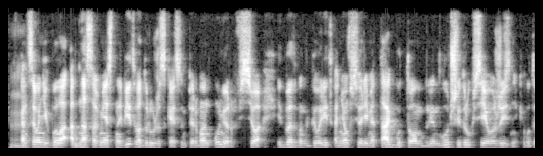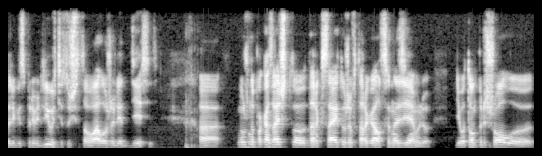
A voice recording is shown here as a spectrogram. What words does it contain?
Mm-hmm. В конце у них была одна совместная битва дружеская. Супермен умер, все. И Бэтмен говорит о нем все время так, будто он, блин, лучший друг всей его жизни. Как будто Лига Справедливости существовала уже лет 10. А, нужно показать, что Дарксайд уже вторгался на Землю. И вот он пришел э,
